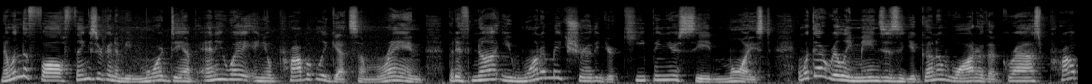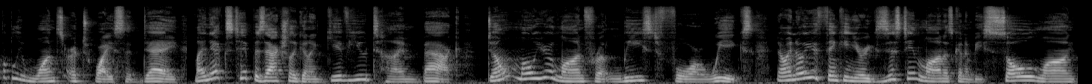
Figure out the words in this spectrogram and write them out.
Now in the fall, things are going to be more damp anyway, and you'll probably get some rain, but if not, you want to make sure that you're keeping your seed moist. And what that really means is that you're going to water the grass probably once or twice a day. My next tip is actually going to give you time back don't mow your lawn for at least four weeks. Now, I know you're thinking your existing lawn is going to be so long,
